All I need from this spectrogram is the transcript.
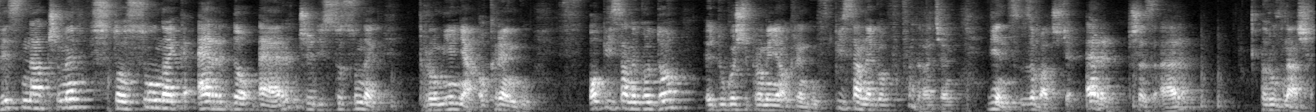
Wyznaczmy stosunek R do R, czyli stosunek promienia okręgu opisanego do długości promienia okręgu wpisanego w kwadracie. Więc zobaczcie, R przez R równa się.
